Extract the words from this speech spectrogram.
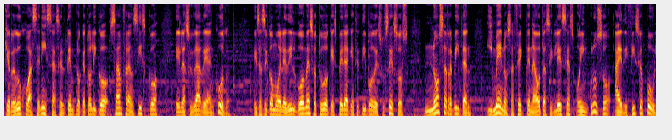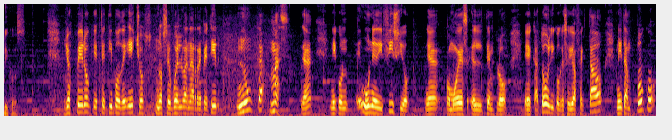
que redujo a cenizas el templo católico San Francisco en la ciudad de Ancud. Es así como el edil Gómez sostuvo que espera que este tipo de sucesos no se repitan y menos afecten a otras iglesias o incluso a edificios públicos. Yo espero que este tipo de hechos no se vuelvan a repetir nunca más, ni con un edificio como es el templo eh, católico que se vio afectado, ni tampoco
